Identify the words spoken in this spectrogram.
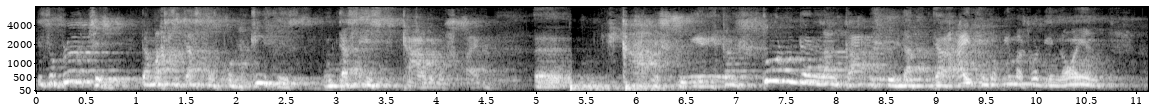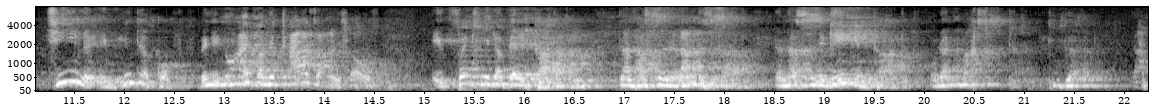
Das ist so Blödsinn. Da machst du das, was produktiv ist. Und das ist Tagebuch schreiben. Äh, ich Karte studieren. Ich kann stundenlang Karte studieren. Da, da reifen doch immer schon die neuen Ziele im Hinterkopf. Wenn du nur einfach eine Karte anschaust, du fängst mit der Weltkarte an, dann hast du eine Landeskarte, dann hast du eine Gegenkarte und dann machst du, du hab,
